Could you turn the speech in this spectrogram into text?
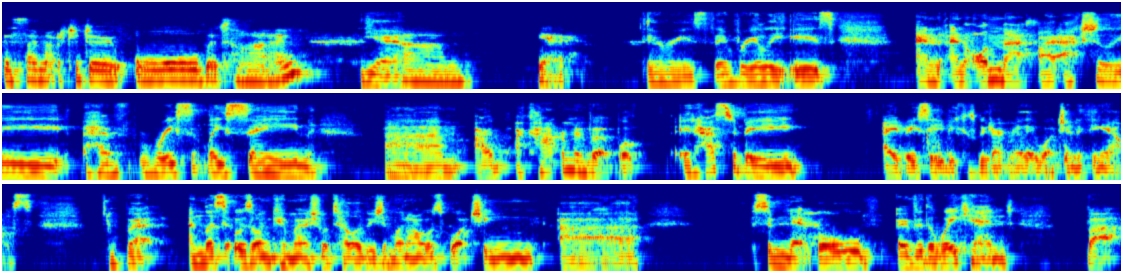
there's so much to do all the time. Yeah. Um, yeah. There is. There really is. And and on that, I actually have recently seen. Um, I I can't remember. Well, it has to be ABC because we don't really watch anything else. But unless it was on commercial television when I was watching uh, some netball over the weekend, but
